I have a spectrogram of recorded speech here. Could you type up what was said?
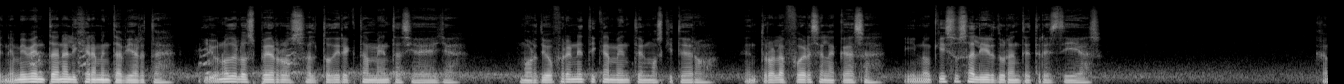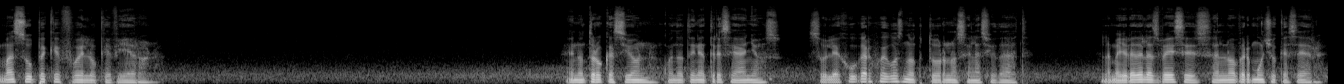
Tenía mi ventana ligeramente abierta y uno de los perros saltó directamente hacia ella. Mordió frenéticamente el mosquitero, entró a la fuerza en la casa y no quiso salir durante tres días. Jamás supe qué fue lo que vieron. En otra ocasión, cuando tenía 13 años, solía jugar juegos nocturnos en la ciudad. La mayoría de las veces, al no haber mucho que hacer,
